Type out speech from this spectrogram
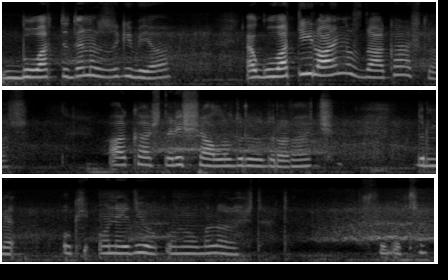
Bugatti'den hızlı gibi ya. Ya Bugatti ile aynı hızda arkadaşlar. Arkadaşlar inşallah duruyordur araç. Durmuyor. O, ki- o neydi yok. O normal araçlardı. Şuraya bakayım.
